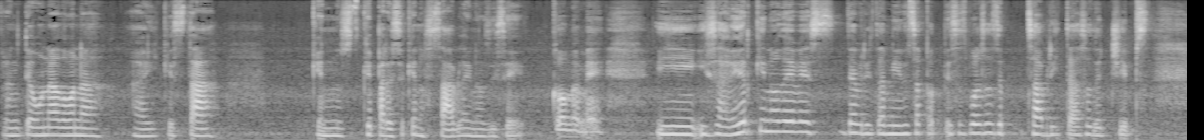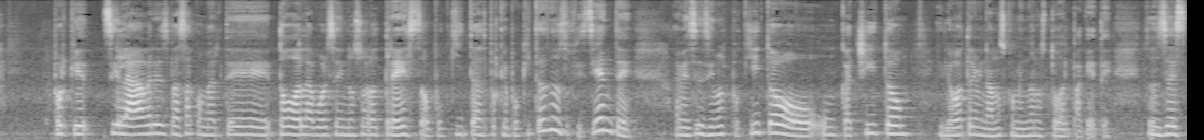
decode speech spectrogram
frente a una dona ahí que está que, parece que nos habla y nos dice, cómeme. Y, saber que no debes de abrir también esas bolsas de sabritas o de chips. Porque si la abres vas a comerte toda la bolsa y no solo tres o poquitas, porque poquitas no es suficiente. A veces decimos poquito o un cachito y luego terminamos comiéndonos todo el paquete. Entonces,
